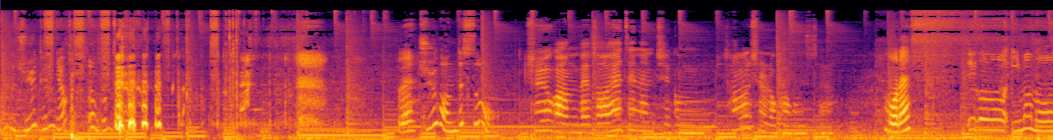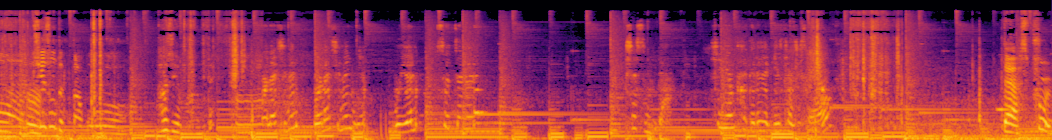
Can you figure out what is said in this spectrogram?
근데 주유 됐냐? 어 깜짝이야. 왜? 주유가 안 됐어. 주유가 안 돼서 혜지는 지금 사무실로 가고 있어요 뭐래? 이거 2만 원 응. 취소됐다고 다시 해보는데? 원하시는 원하시는 무연 숫자를 하셨습니다. 신용카드를 읽혀주세요. That's full.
